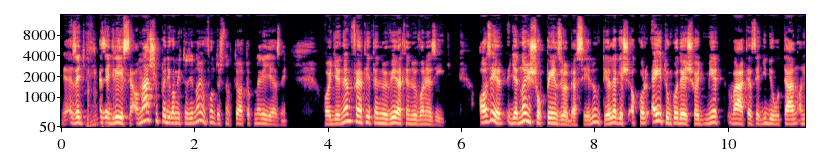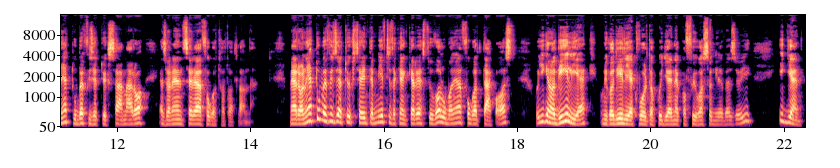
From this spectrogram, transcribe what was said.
Ez egy, uh-huh. ez egy része. A másik pedig, amit azért nagyon fontosnak tartok megjegyezni, hogy nem feltétlenül véletlenül van ez így. Azért, ugye nagyon sok pénzről beszélünk tényleg, és akkor eljutunk oda is, hogy miért vált ez egy idő után a nettó befizetők számára ez a rendszer elfogadhatatlanná. Mert a nettó befizetők szerintem évtizedeken keresztül valóban elfogadták azt, hogy igen, a déliek, amíg a déliek voltak ugye ennek a fő haszonélvezői, igen,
